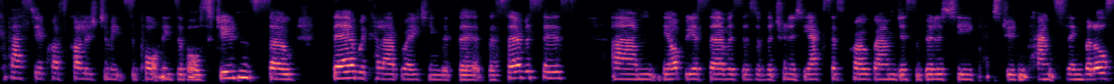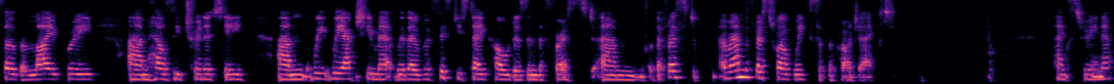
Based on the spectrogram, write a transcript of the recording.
capacity across college to meet support needs of all students. So there we're collaborating with the, the services, um, the obvious services of the Trinity Access Programme, disability, student counselling, but also the library, um, Healthy Trinity. Um, we, we actually met with over 50 stakeholders in the first, um, the first, around the first 12 weeks of the project. Thanks, Tarina.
